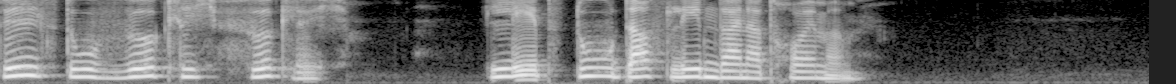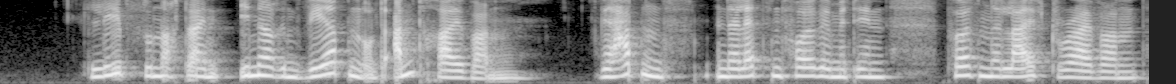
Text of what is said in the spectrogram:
willst du wirklich, wirklich? Lebst du das Leben deiner Träume? Lebst du nach deinen inneren Werten und Antreibern? Wir hatten es in der letzten Folge mit den Personal Life Drivern.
